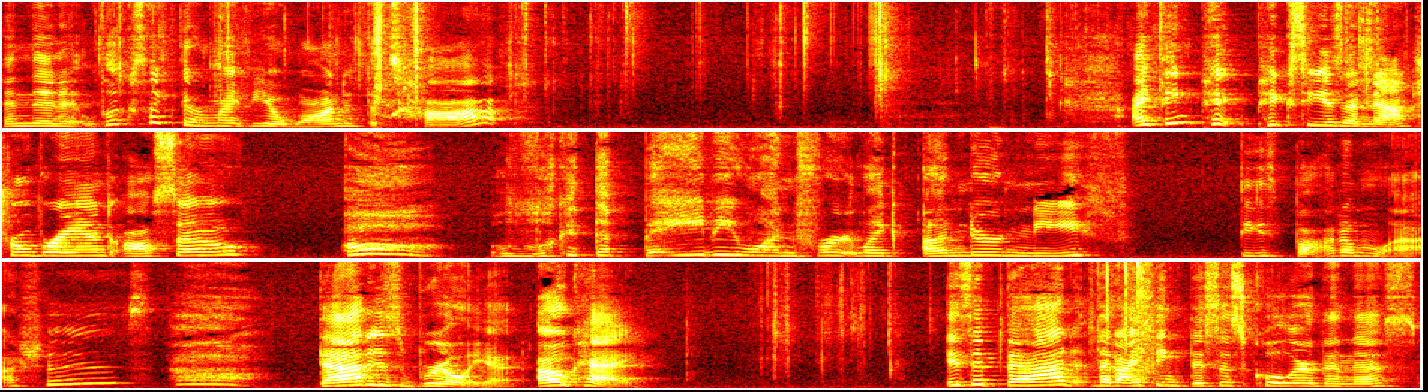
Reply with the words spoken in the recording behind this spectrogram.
And then it looks like there might be a wand at the top. I think Pixi is a natural brand also. Oh, look at the baby one for like underneath these bottom lashes. that is brilliant. Okay. Is it bad that I think this is cooler than this?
